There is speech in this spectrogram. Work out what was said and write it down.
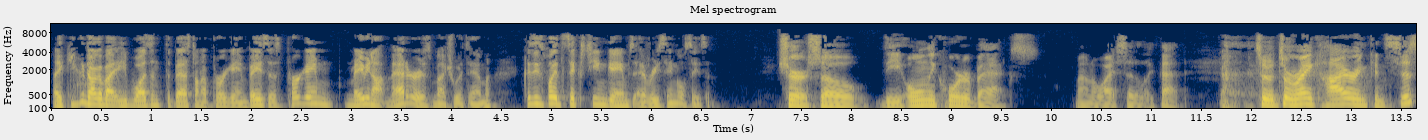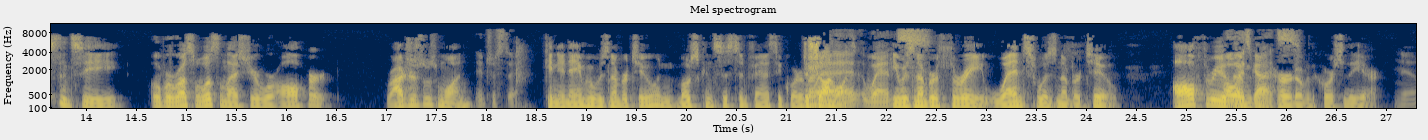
Like you can talk about he wasn't the best on a per game basis. Per game maybe not matter as much with him because he's played 16 games every single season. Sure. So the only quarterbacks, I don't know why I said it like that, to, to rank higher in consistency over Russell Wilson last year were all hurt. Rodgers was one. Interesting. Can you name who was number two and most consistent fantasy quarterback? Deshaun Watson. Wentz. He was number three. Wentz was number two. All three of Always them got Wentz. hurt over the course of the year. Yeah.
